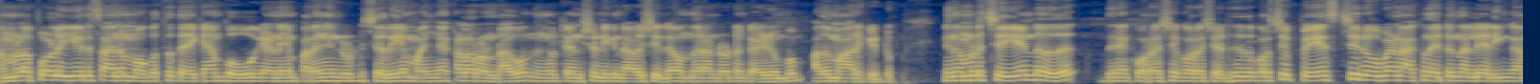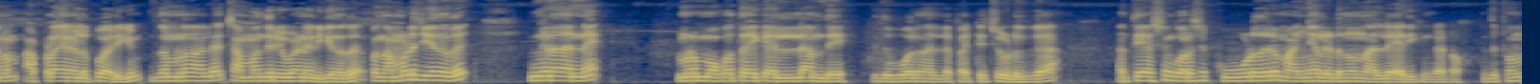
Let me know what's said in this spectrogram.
നമ്മളപ്പോൾ ഈ ഒരു സാധനം മുഖത്ത് തേക്കാൻ പോവുകയാണ് ഞാൻ പറഞ്ഞതിന്റെ ചെറിയ മഞ്ഞ കളർ ഉണ്ടാകും നിങ്ങൾ ടെൻഷൻ അടിക്കേണ്ട ആവശ്യമില്ല. ഒന്നോ രണ്ടോട്ടം കഴിയുമ്പോൾ അത് മാറി കിട്ടും. ഇനി നമ്മൾ ചെയ്യേണ്ടത് ഇതിനെ കുറേശ്ശെ കുറേശ്ശെ എടുത്ത് ഇത് കുറച്ച് പേസ്റ്റ് രൂപേണ ആക്കുന്നത് ഏറ്റവും നല്ലതായിരിക്കും. കാരണം അപ്ലൈ ചെയ്യാൻ എളുപ്പമായിരിക്കും. ഇത് നമ്മൾ നല്ല ചമ്മന്തി രൂപേണ ഇരിക്കുന്നത്. അപ്പോൾ നമ്മൾ ചെയ്യുന്നത് ഇങ്ങനെ തന്നെ. നമ്മുടെ മുഖത്തേക്ക് എല്ലാം ദേ ഇതുപോലെ നല്ല പറ്റിച്ചു കൊടുക്കുക. അത്യാവശ്യം കുറച്ച് കൂടുതൽ മഞ്ഞൾ ഇടുന്നത് നല്ലതായിരിക്കും കേട്ടോ. ഇതിപ്പം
